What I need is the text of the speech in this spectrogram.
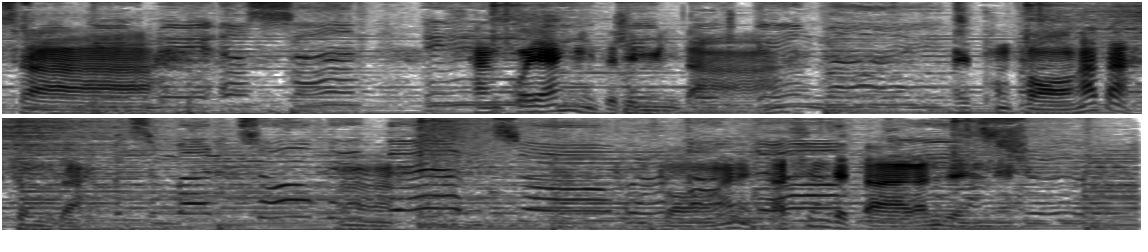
자 산고양이 드립니다. 아이, 통통하다 전부 다. 어, 통통하네. 따신데 딱 앉아있네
